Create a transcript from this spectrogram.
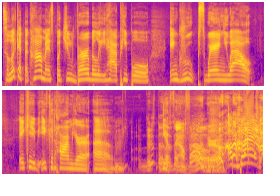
to look at the comments but you verbally have people in groups wearing you out it could it could harm your um This doesn't Yeah. sound fun, Oh. girl. uh, but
